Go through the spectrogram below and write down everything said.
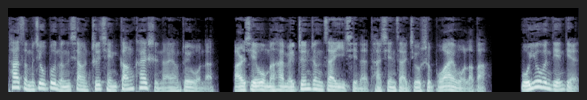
他怎么就不能像之前刚开始那样对我呢？而且我们还没真正在一起呢，他现在就是不爱我了吧？我又问点点，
